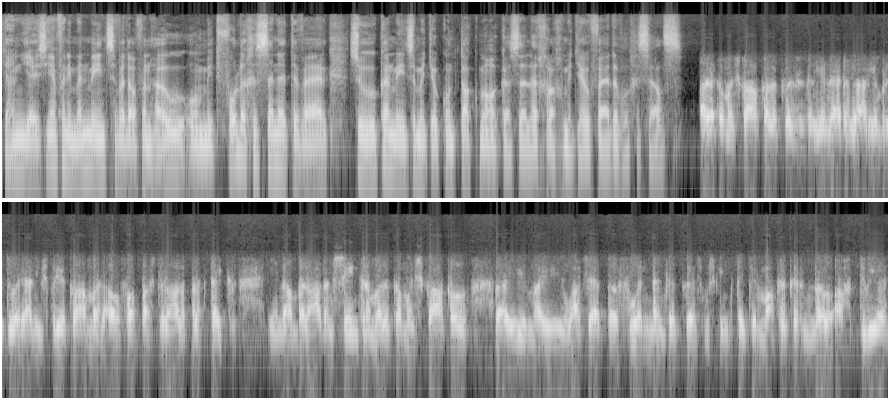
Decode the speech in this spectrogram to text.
Jan, jy is een van die min mense wat daarvan hou om met volle gesinne te werk. So hoe kan mense met jou kontak maak as hulle graag met jou verder wil gesels? Hulle kan my skakel. Ek is 33 jaar hier in Pretoria in die spreekkamer Alfa Pastorale Praktyk en dan beradingsentrum. Hulle kan my skakel by my WhatsApp foon dink ek is miskien bietjie makliker 082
